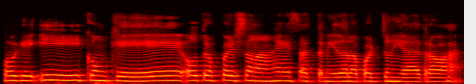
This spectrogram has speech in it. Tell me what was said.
Ok, ¿y con qué otros personajes has tenido la oportunidad de trabajar?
